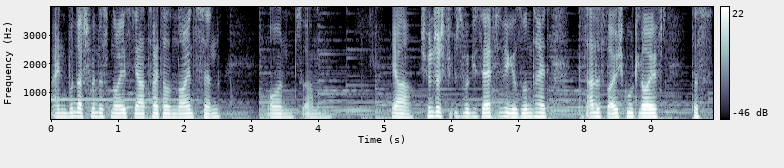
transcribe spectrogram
ein wunderschönes neues Jahr 2019. Und ähm, ja, ich wünsche euch wirklich sehr viel Gesundheit, dass alles bei euch gut läuft, dass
